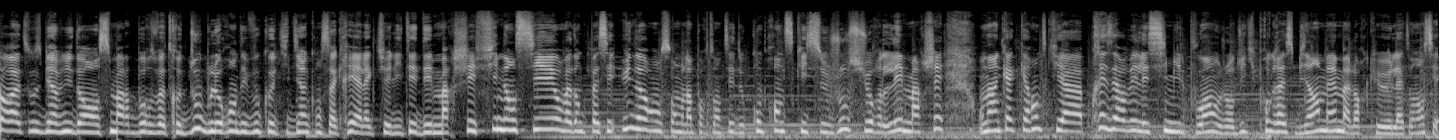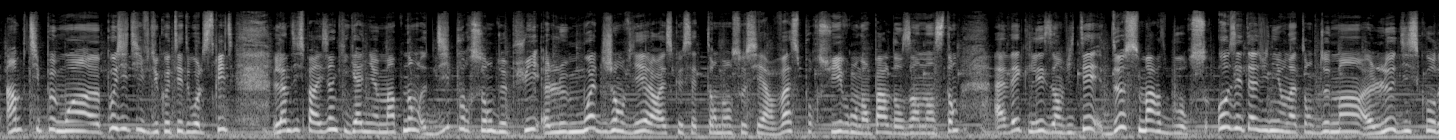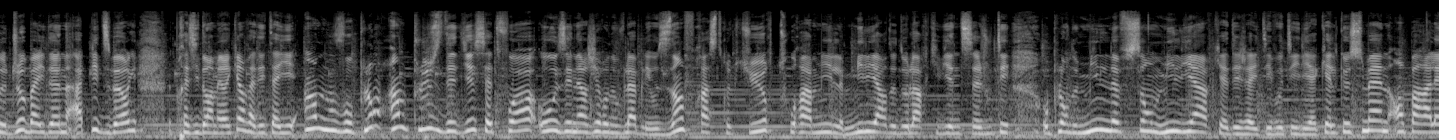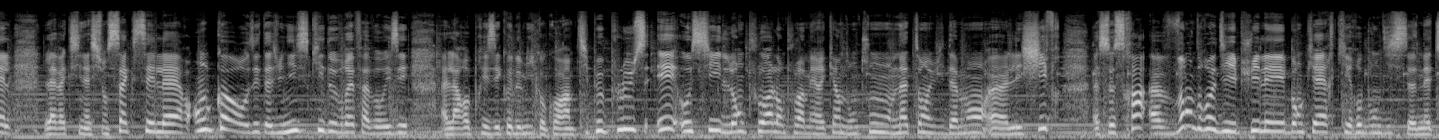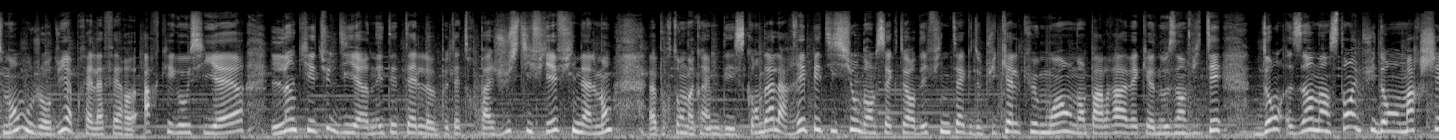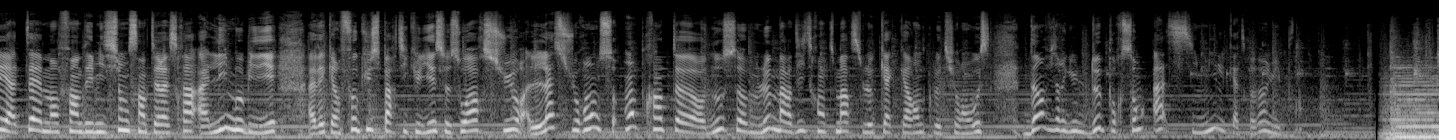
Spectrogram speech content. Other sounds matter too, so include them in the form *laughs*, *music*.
Bonsoir à tous, bienvenue dans Smart Bourse, votre double rendez-vous quotidien consacré à l'actualité des marchés financiers. On va donc passer une heure ensemble hein, pour tenter de comprendre ce qui se joue sur les marchés. On a un CAC 40 qui a préservé les 6000 points aujourd'hui, qui progresse bien même, alors que la tendance est un petit peu moins euh, positive du côté de Wall Street. L'indice parisien qui gagne maintenant 10% depuis le mois de janvier. Alors est-ce que cette tendance haussière va se poursuivre? On en parle dans un instant avec les invités de Smart Bourse. Aux États-Unis, on attend demain le discours de Joe Biden à Pittsburgh le président américain va détailler un nouveau plan, un de plus dédié cette fois aux énergies renouvelables et aux infrastructures. 3 000 milliards de dollars qui viennent s'ajouter au plan de 1900 milliards qui a déjà été voté il y a quelques semaines. En parallèle, la vaccination s'accélère encore aux États-Unis, ce qui devrait favoriser la reprise économique encore un petit peu plus et aussi l'emploi, l'emploi américain dont on attend évidemment euh, les chiffres. Ce sera vendredi. Et puis les bancaires qui rebondissent nettement aujourd'hui après l'affaire Archegos hier. L'inquiétude d'hier n'était-elle peut-être pas justifiée finalement euh, Pourtant, on a quand même des scandales à répétition dans le secteur des fintechs depuis quelques mois. On en parlera avec nos invités dans un instant. Et puis dans Marché à thème en fin d'émission, on s'intéressera à l'immobilier avec un focus particulier ce soir sur l'assurance emprunteur. Nous sommes le mardi 30 mars, le CAC 40 clôture en hausse d'1,2% à 6088 points.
